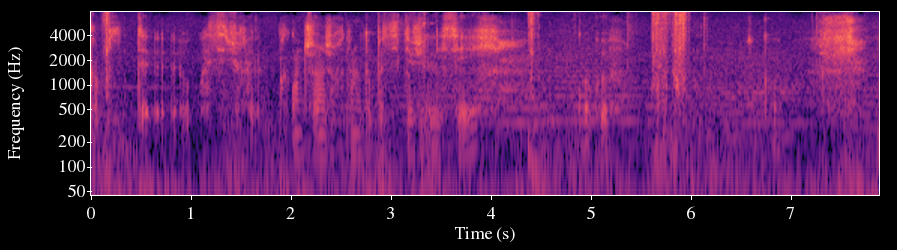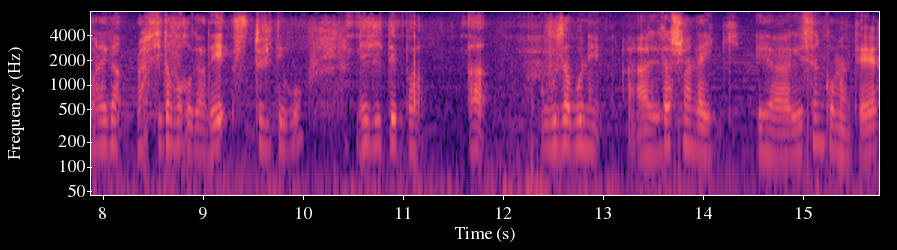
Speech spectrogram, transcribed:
rapide. ouais, c'est sur elle. Par contre, capacité, je vais le laisser. Quoique. Quoi Bon, les gars, merci d'avoir regardé cette vidéo. N'hésitez pas à vous abonner, à lâcher un like et à laisser un commentaire.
